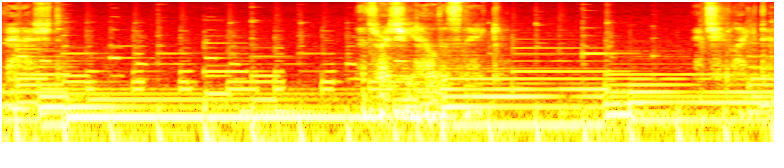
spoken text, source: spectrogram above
vanished. That's right, she held a snake. And she liked it.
